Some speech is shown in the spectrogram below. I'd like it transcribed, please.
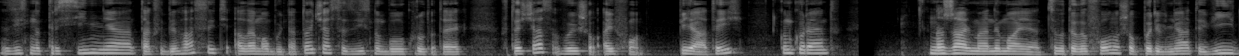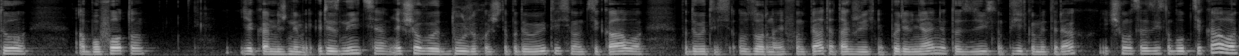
звісно, трясіння так собі гасить, але, мабуть, на той час це, звісно, було круто, так як в той час вийшов iPhone 5 конкурент. На жаль, в мене немає цього телефону, щоб порівняти відео або фото, яка між ними різниця. Якщо ви дуже хочете подивитися, вам цікаво подивитись обзор на iPhone 5, а також їхнє порівняння, то, звісно, пишіть в коментарях. Якщо вам це, звісно, було б цікаво,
